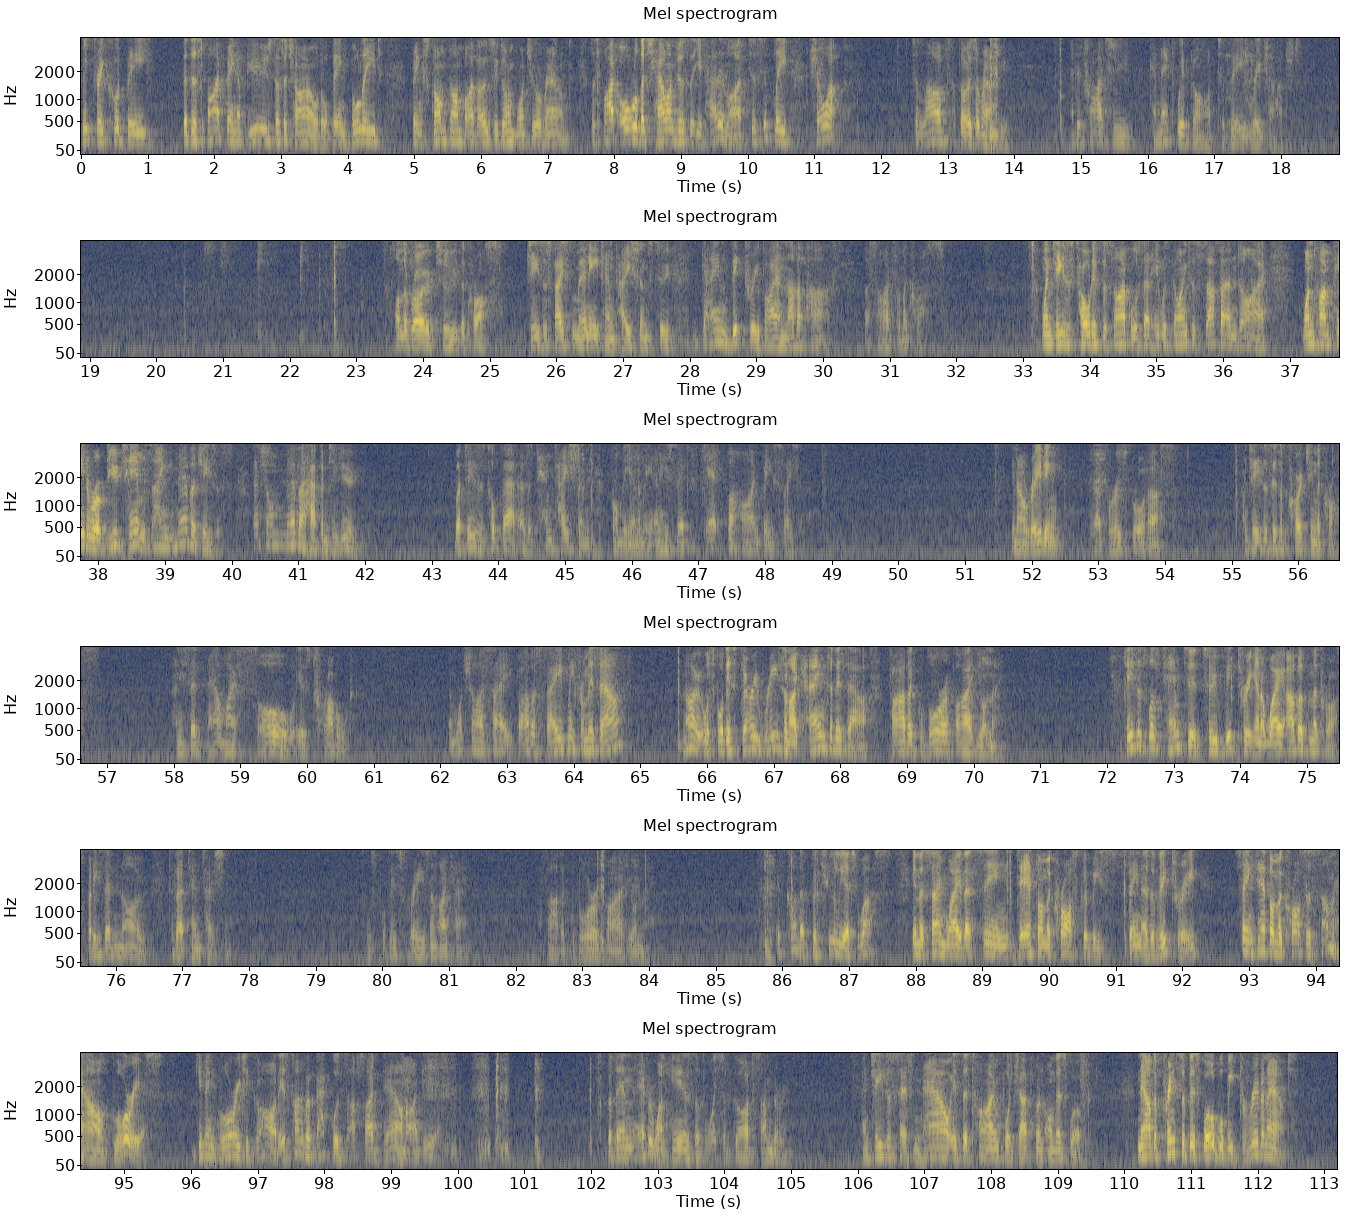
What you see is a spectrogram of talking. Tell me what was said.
Victory could be that despite being abused as a child or being bullied, being stomped on by those who don't want you around, despite all of the challenges that you've had in life, to simply show up, to love those around you, and to try to connect with God to be recharged. On the road to the cross, Jesus faced many temptations to gain victory by another path aside from the cross. When Jesus told his disciples that he was going to suffer and die, one time Peter rebuked him, saying, Never, Jesus, that shall never happen to you. But Jesus took that as a temptation from the enemy and he said, Get behind me, Satan. In our reading that Bruce brought us, Jesus is approaching the cross. And he said, Now my soul is troubled. And what shall I say? Father, save me from this hour? No, it was for this very reason I came to this hour. Father, glorify your name. Jesus was tempted to victory in a way other than the cross, but he said no to that temptation. It was for this reason I came. Father, glorify your name. It's kind of peculiar to us. In the same way that seeing death on the cross could be seen as a victory, seeing death on the cross as somehow glorious, giving glory to God, is kind of a backwards, upside down idea. But then everyone hears the voice of God thundering. And Jesus says, Now is the time for judgment on this world. Now the prince of this world will be driven out,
